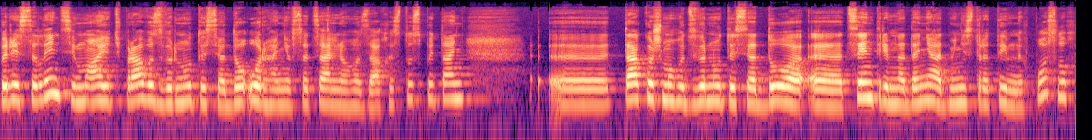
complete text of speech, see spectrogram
переселенці мають право звернутися до органів соціального захисту з питань. Е, Також можуть звернутися до е, центрів надання адміністративних послуг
